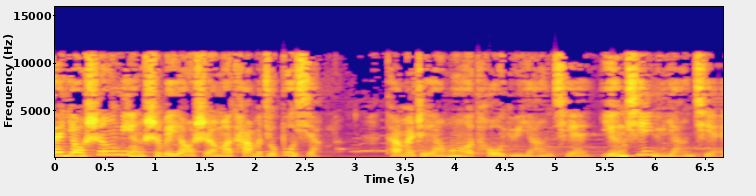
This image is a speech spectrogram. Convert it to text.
但要生命是为要什么？他们就不想了。他们这样莫投于洋钱，迎心于洋钱，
